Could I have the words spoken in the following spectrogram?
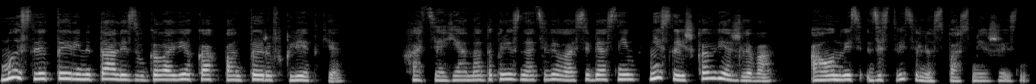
Мысли Терри метались в голове, как пантеры в клетке. Хотя я, надо признать, вела себя с ним не слишком вежливо. А он ведь действительно спас мне жизнь.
